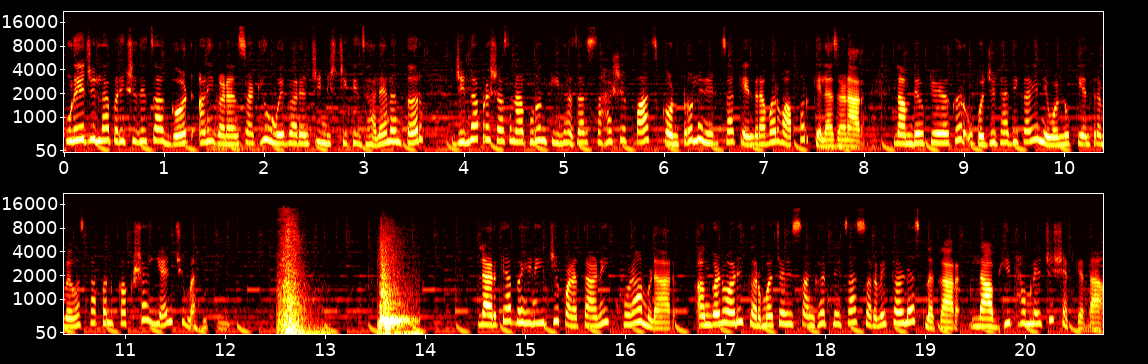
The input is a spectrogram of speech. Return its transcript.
पुणे जिल्हा परिषदेचा गट आणि गणांसाठी उमेदवारांची निश्चिती झाल्यानंतर जिल्हा प्रशासनाकडून तीन हजार सहाशे पाच कंट्रोल युनिटचा केंद्रावर वापर केला जाणार. नामदेव टिळकर उपजिल्हाधिकारी निवडणूक यंत्र व्यवस्थापन कक्ष यांची माहिती. लाडक्या बहिणीची पडताळणी खोळंबणार अंगणवाडी कर्मचारी संघटनेचा सर्वे करण्यास नकार लाभही थांबण्याची शक्यता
